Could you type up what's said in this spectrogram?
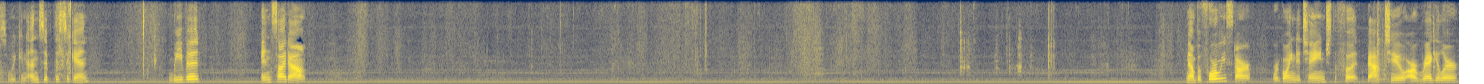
So we can unzip this again, leave it inside out. Now before we start, we're going to change the foot back to our regular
